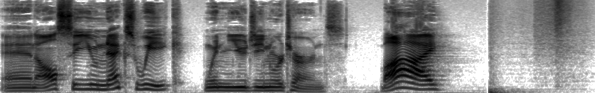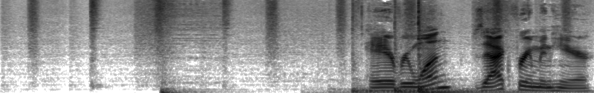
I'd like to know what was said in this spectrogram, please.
and I'll see you next week when Eugene returns. Bye. Hey everyone, Zach Freeman here.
